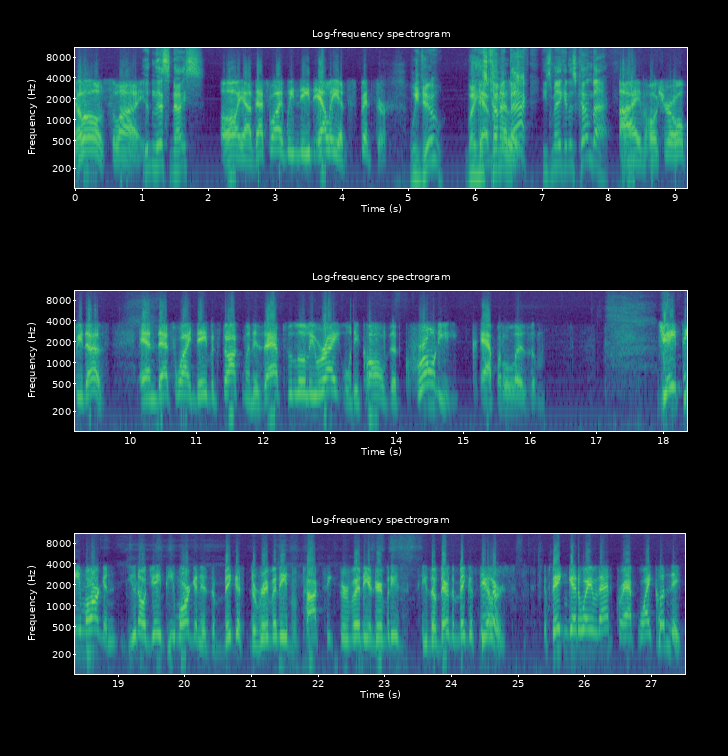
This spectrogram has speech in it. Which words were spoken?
Hello, Sly. Isn't this nice? Oh, yeah, that's why we need Eliot Spitzer. We do. Well, he's coming back. He's making his comeback. I sure hope he does. And that's why David Stockman is absolutely right when he calls it crony capitalism. J.P. Morgan, you know J.P. Morgan is the biggest derivative of toxic derivative derivatives. The, they're the biggest dealers. If they can get away with that crap, why couldn't they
